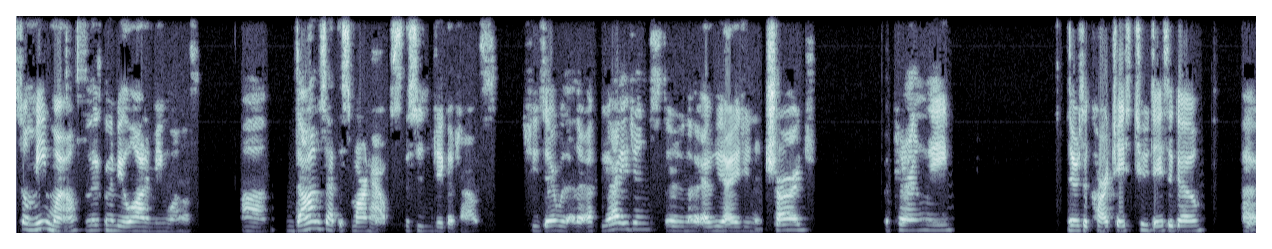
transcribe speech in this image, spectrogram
So meanwhile, and there's going to be a lot of meanwhiles, um, Dom's at the smart house, the Susan Jacobs house. She's there with other FBI agents. There's another FBI agent in charge. Apparently, there was a car chase two days ago, uh,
